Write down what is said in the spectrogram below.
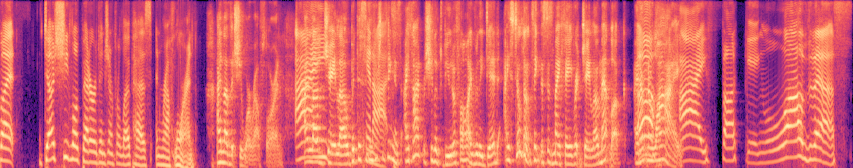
but does she look better than Jennifer Lopez and Ralph Lauren? I love that she wore Ralph Lauren. I, I, love J Lo, but this the thing is, I thought she looked beautiful. I really did. I still don't think this is my favorite J Lo Met look. I don't Ugh, know why. I fucking love this.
